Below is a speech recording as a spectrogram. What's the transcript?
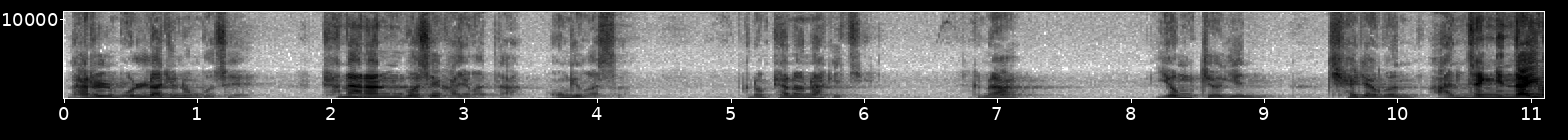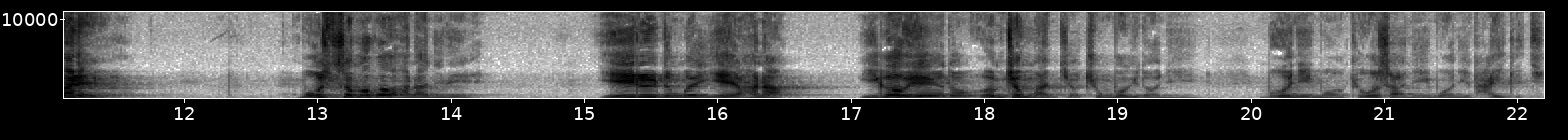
나를 몰라주는 곳에 편안한 곳에 가야겠다. 옮겨갔어. 그럼 편안하겠지. 그러나 영적인 체력은 안 생긴다 이 말이에요. 못 써먹어 하나님이. 예를 든 거예요. 예 하나. 이거 외에도 엄청 많죠. 중보기도니 뭐니 뭐 교사니 뭐니 다 있겠지.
